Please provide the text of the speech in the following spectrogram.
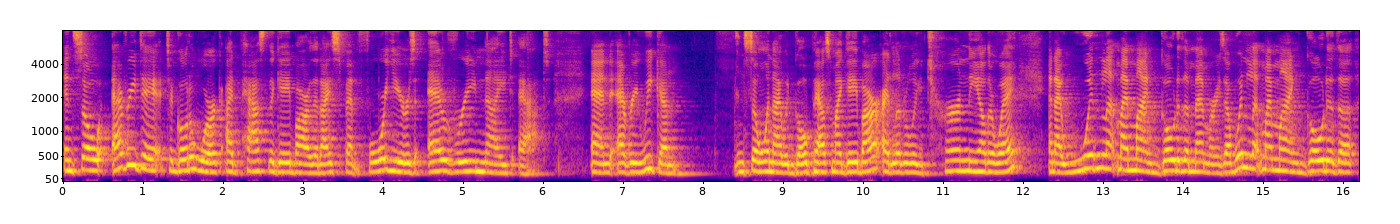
And so every day to go to work, I'd pass the gay bar that I spent four years every night at and every weekend. And so when I would go past my gay bar, I'd literally turn the other way and I wouldn't let my mind go to the memories. I wouldn't let my mind go to the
